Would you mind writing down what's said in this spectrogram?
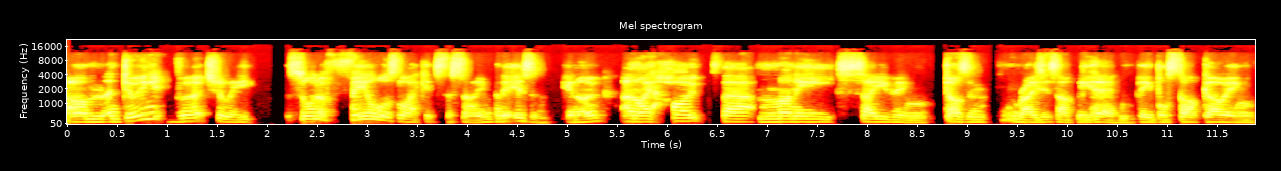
Um, and doing it virtually sort of feels like it's the same, but it isn't, you know? And I hope that money saving doesn't raise its ugly head and people start going,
